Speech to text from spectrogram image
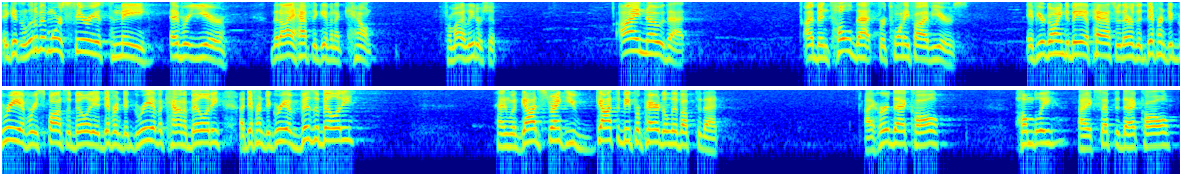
It gets a little bit more serious to me every year that I have to give an account for my leadership. I know that. I've been told that for 25 years. If you're going to be a pastor, there's a different degree of responsibility, a different degree of accountability, a different degree of visibility. And with God's strength, you've got to be prepared to live up to that. I heard that call humbly, I accepted that call.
